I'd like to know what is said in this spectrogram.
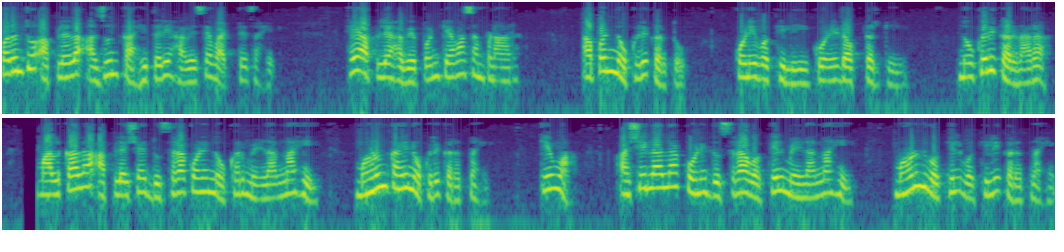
परंतु आपल्याला अजून काहीतरी हवेसे वाटतेच आहे. हे आपले हवे पण केव्हा संपणार? आपण नोकरी करतो. कोणी वकिली कोणी डॉक्टर की. नोकरी करणारा मालकाला आपल्याशिवाय दुसरा कोणी नोकर मिळणार नाही म्हणून काही नोकरी करत नाही. किंवा अशिलाला कोणी दुसरा वकील मिळणार नाही म्हणून वकील वकिली करत नाही.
